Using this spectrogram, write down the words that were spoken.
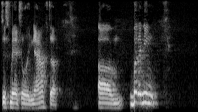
dismantling NAFTA. Um, but I mean,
